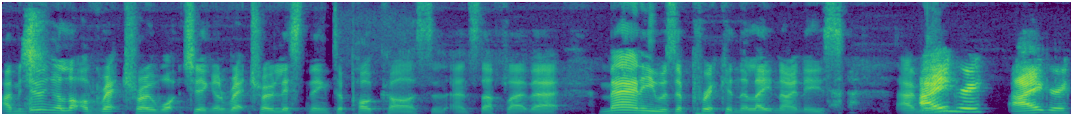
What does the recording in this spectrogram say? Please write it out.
I've been doing a lot of retro watching and retro listening to podcasts and, and stuff like that. Man, he was a prick in the late nineties. I, mean, I agree. I agree.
